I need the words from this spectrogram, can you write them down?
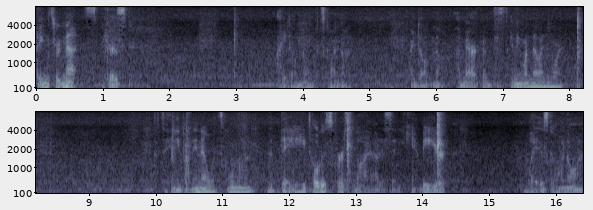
Things are nuts because I don't know what's going on. I don't know. America, does anyone know anymore? Does anybody know what's going on? The day he told his first lie, I just said he can't be here. What is going on?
